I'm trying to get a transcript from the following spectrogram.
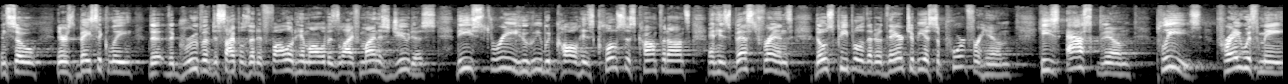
And so there's basically the, the group of disciples that have followed him all of his life, minus Judas. These three, who he would call his closest confidants and his best friends, those people that are there to be a support for him, he's asked them Please pray with me.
